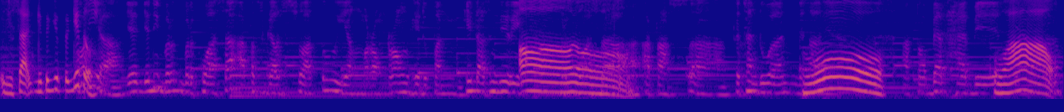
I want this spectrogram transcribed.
bisa gitu-gitu gitu. oh iya ya, jadi ber- berkuasa atas segala sesuatu yang merongrong kehidupan kita sendiri Oh. berkuasa atas uh, kecanduan misalnya Oh. atau bad habit Wow.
